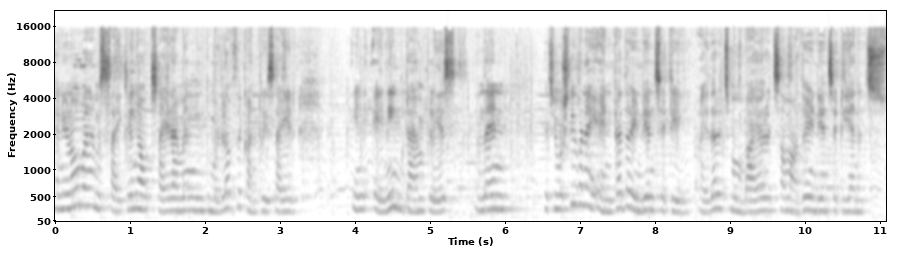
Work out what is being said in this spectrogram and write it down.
And you know, when I'm cycling outside, I'm in the middle of the countryside in any damn place, and then it's usually when I enter the Indian city, either it's Mumbai or it's some other Indian city, and it's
